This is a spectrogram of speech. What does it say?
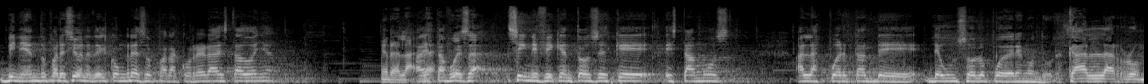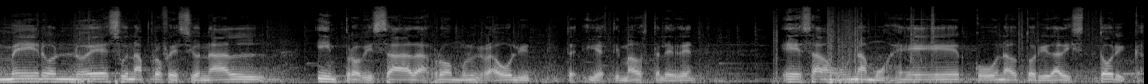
viniendo presiones del Congreso para correr a esta doña, a esta jueza, significa entonces que estamos a las puertas de, un solo poder en Honduras. Carla Romero no es una profesional improvisada, Rómulo y Raúl y, y estimados televidentes es a una mujer con una autoridad histórica.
